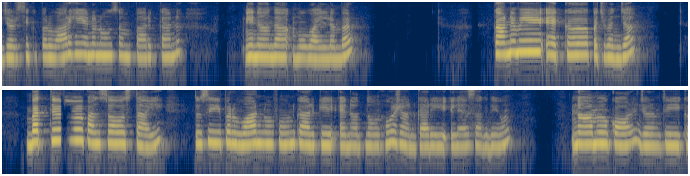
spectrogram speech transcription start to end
ਜਰਸਿਕ ਪਰਿਵਾਰ ਹੀ ਇਹਨਾਂ ਨੂੰ ਸੰਪਰਕ ਕਰਨ। ਇਹਨਾਂ ਦਾ ਮੋਬਾਈਲ ਨੰਬਰ ਇਕਾਨਵੇਂ ਇੱਕ ਪਚਵੰਜਾ ਬਹੱਤਰ ਪੰਜ ਸੌ ਸਤਾਈ। ਤੁਸੀਂ ਪਰਿਵਾਰ ਨੂੰ ਫੋਨ ਕਰਕੇ ਇਹਨਾਂ ਤੋਂ ਹੋਰ ਜਾਣਕਾਰੀ ਲੈ ਸਕਦੇ ਹੋ। ਨਾਮ ਕੌਰ, ਜਨਮ ਤਰੀਕ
